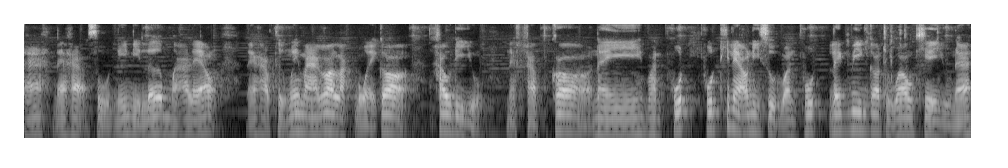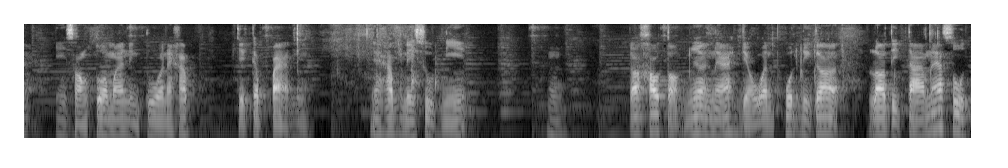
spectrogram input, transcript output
อะนะครับสูตรนี้นี่เริ่มมาแล้วนะครับถึงไม่มาก็หลักหน่วยก็เข้าดีอยู่นะครับก็ในวันพุธพุธที่แล้วนี่สูตรวันพุธเลขวิ่งก็ถือว่าโอเคอยู่นะนี่สองตัวมา 1 ตัวนะครับ 7 กับ8นี่นะครับในสูตรนี้ก็เข้าต่อเนื่องนะ เดี๋ยววันพุธนี่ก็รอติดตามนะสูตร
